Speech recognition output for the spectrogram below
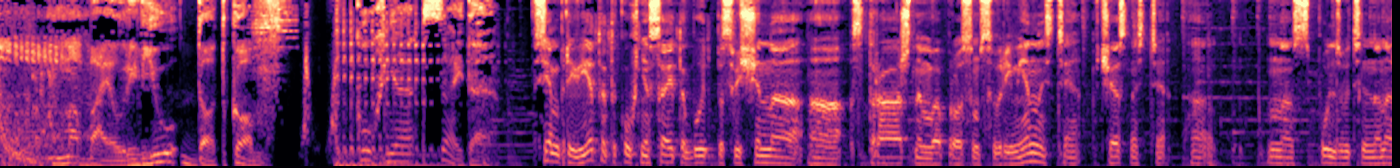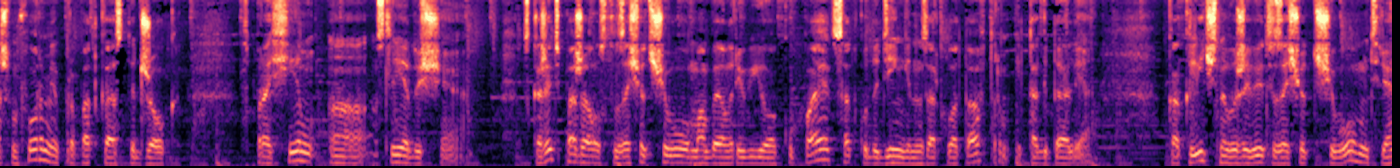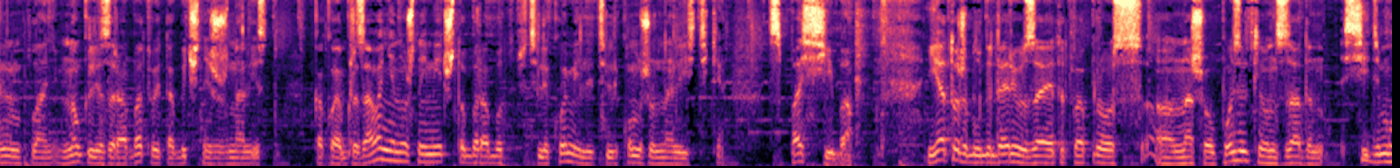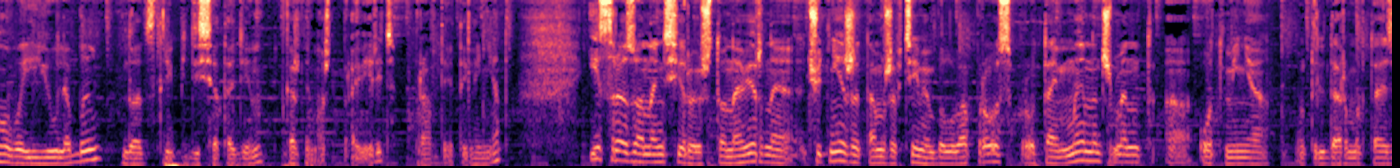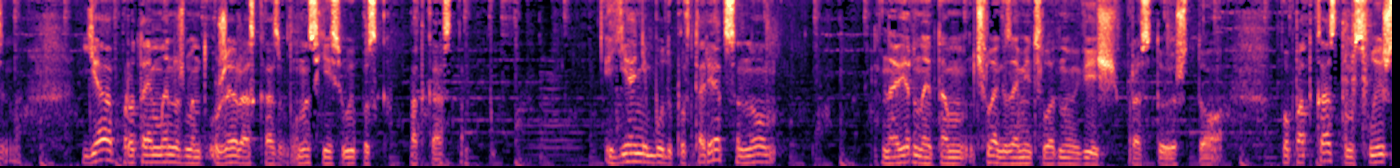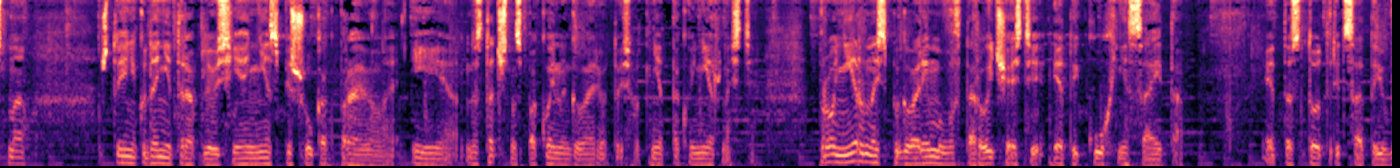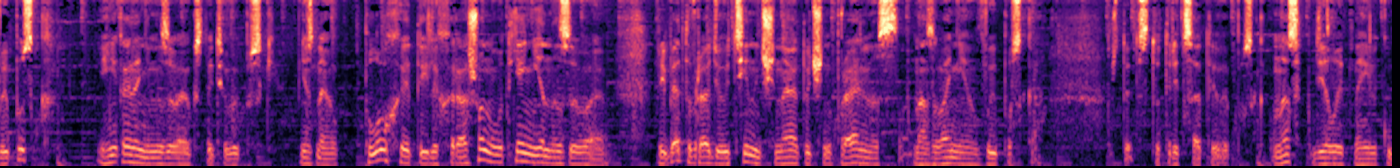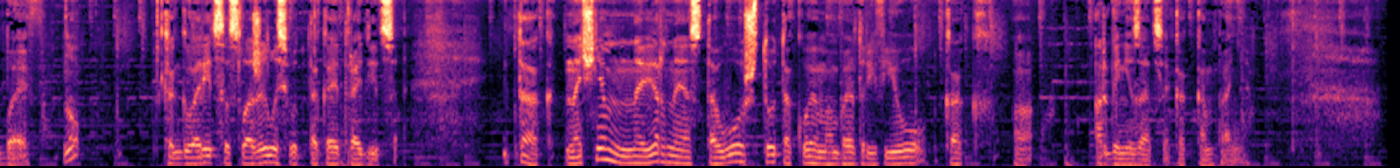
MobileReview.com Кухня сайта Всем привет! Эта кухня сайта будет посвящена э, страшным вопросам современности. В частности, э, у нас пользователь на нашем форуме про подкасты Джок спросил э, следующее. Скажите, пожалуйста, за счет чего Mobile Review окупается, откуда деньги на зарплату авторам и так далее. Как лично вы живете за счет чего в материальном плане? Много ли зарабатывает обычный журналист? Какое образование нужно иметь, чтобы работать в телекоме или телеком-журналистике? Спасибо. Я тоже благодарю за этот вопрос э, нашего пользователя. Он задан 7 июля был, 23.51. Каждый может проверить, правда это или нет. И сразу анонсирую, что, наверное, чуть ниже там же в теме был вопрос про тайм-менеджмент э, от меня, от Ильдара Муртазина. Я про тайм-менеджмент уже рассказывал. У нас есть выпуск подкаста. Я не буду повторяться, но, наверное, там человек заметил одну вещь простую, что по подкастам слышно, что я никуда не тороплюсь, я не спешу, как правило, и достаточно спокойно говорю, то есть вот нет такой нервности. Про нервность поговорим во второй части этой кухни сайта. Это 130 выпуск. Я никогда не называю, кстати, выпуски. Не знаю, плохо это или хорошо, но вот я не называю. Ребята в радио Ти начинают очень правильно с названия выпуска, что это 130 выпуск. У нас это делает Наиль Кубаев. Ну, как говорится, сложилась вот такая традиция. Итак, начнем, наверное, с того, что такое Mobile Review как а, организация, как компания.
